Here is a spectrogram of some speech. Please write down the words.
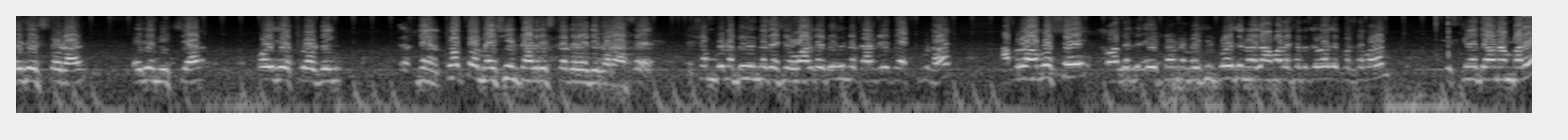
এই যে স্টোরার এই যে মিক্সচার ওই যে ফ্লোটিং দেখেন কত মেশিন তাদের স্টকে রেডি করা আছে। সম্পূর্ণ বিভিন্ন দেশে ওয়ার্ল্ডের বিভিন্ন কান্ট্রিতে এক্সপোর্ট হয়। আপনারা অবশ্যই আমাদের এই ধরনের মেশিন প্রয়োজন হলে আমাদের সাথে যোগাযোগ করতে পারেন। স্ক্রিনে দেওয়া নাম্বারে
